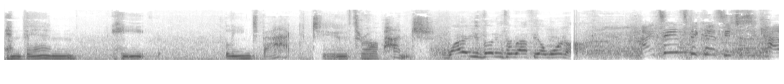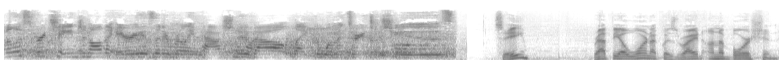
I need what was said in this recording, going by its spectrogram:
and then he leaned back to throw a punch. Why are you voting for Raphael Warnock? I'd say it's because he's just a catalyst for change in all the areas that I'm really passionate about, like the woman's right to choose. See? Raphael Warnock was right on abortion.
